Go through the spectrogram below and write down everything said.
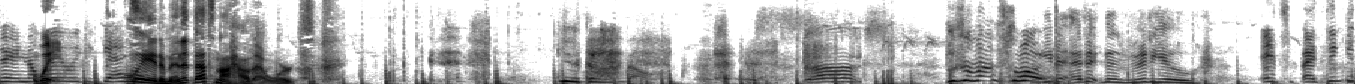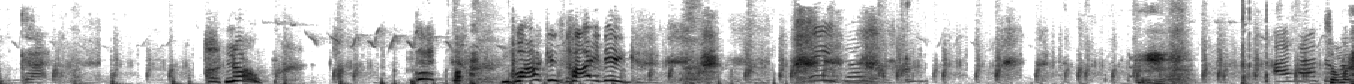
could get Wait a minute, that's not how that works. You got Sucks. Who's the last one? I need to edit this video. It's. I think it's got. Oh, No. Black is hiding. Hey, guys. I had. So much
